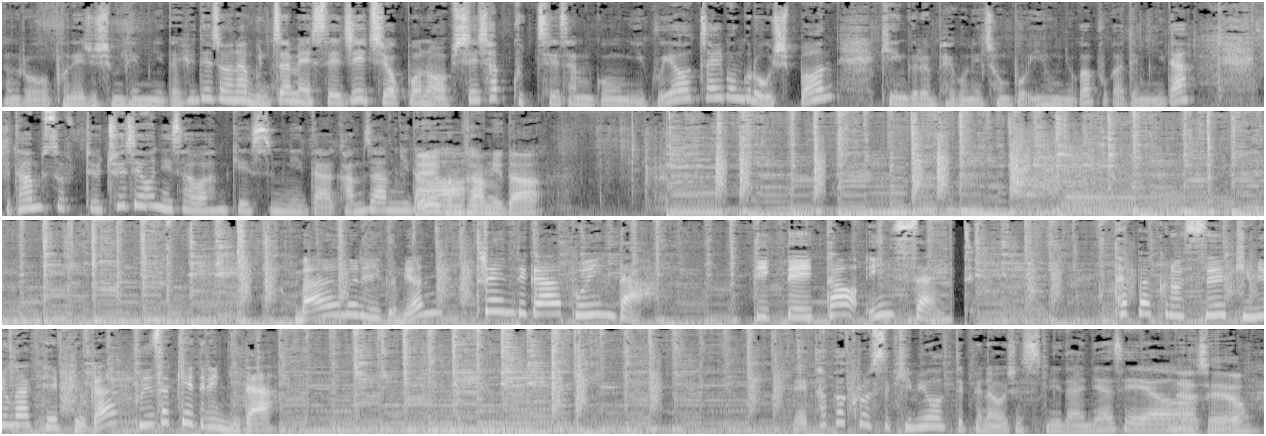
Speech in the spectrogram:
으로 보내주시면 됩니다. 휴대전화 문자 메시지 지역번호 없이 샵 9730이고요. 짧은 글 50원, 긴 글은 100원의 정보 이용료가 부과됩니다. 네, 다음 소프트 최재원 이사와 함께했습니다. 감사합니다. 네, 감사합니다. 마음을 읽으면 트렌드가 보인다. 빅데이터 인사이트. 타파크로스 김용학 대표가 분석해드립니다. 네, 타파크로스 김용학 대표 나오셨습니다. 안녕하세요. 안녕하세요.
